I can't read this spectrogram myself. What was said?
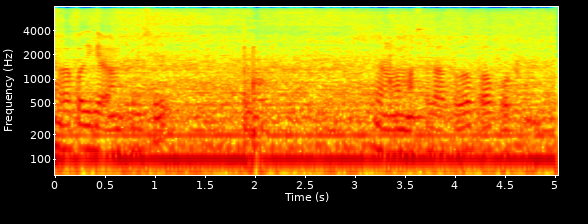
நல்லா கொதிக்க ஆரம்பிச்சிருச்சு. மசாலா தூவப்பாக போட்டுருவோம்.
